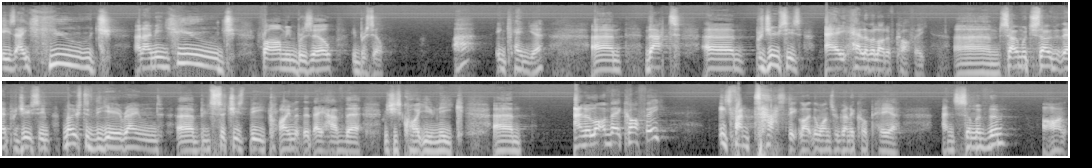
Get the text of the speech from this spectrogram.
is a huge, and I mean huge, farm in Brazil. In Brazil? Ah, in Kenya. Um, that um, produces a hell of a lot of coffee. Um, so much so that they're producing most of the year round, uh, such is the climate that they have there, which is quite unique. Um, and a lot of their coffee is fantastic, like the ones we're going to cup here. And some of them aren't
